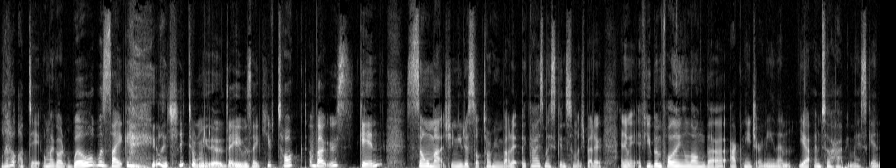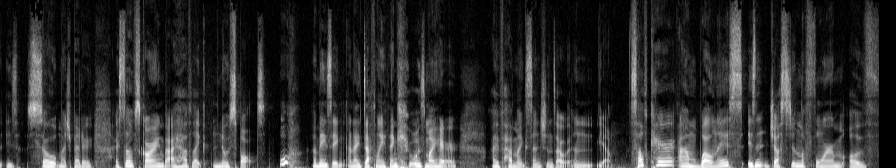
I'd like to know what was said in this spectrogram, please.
Little update. Oh my god, Will was like he literally told me the other day. He was like, "You've talked about your skin so much. You need to stop talking about it." But guys, my skin's so much better. Anyway, if you've been following along the acne journey, then yeah, I'm so happy my skin is so much better. I still have scarring, but I have like no spots. Oh, amazing. And I definitely think it was my hair. I've had my extensions out and yeah. Self-care and wellness isn't just in the form of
